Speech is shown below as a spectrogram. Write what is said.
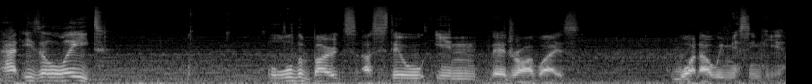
That is elite. All the boats are still in their driveways. What are we missing here?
